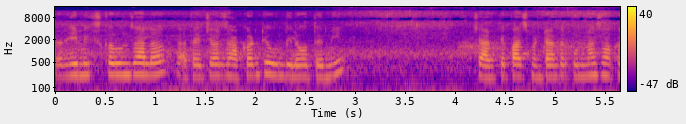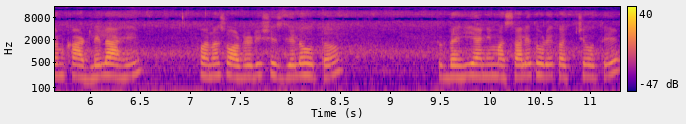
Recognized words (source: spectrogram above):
तर हे मिक्स करून झालं. आता याच्यावर झाकण ठेवून दिलं होतं मी. चार ते पाच मिनटानंतर पुन्हा झाकण काढलेलं आहे. फणस ऑलरेडी शिजलेलं होतं. तर दही आणि मसाले थोडे कच्चे होते.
